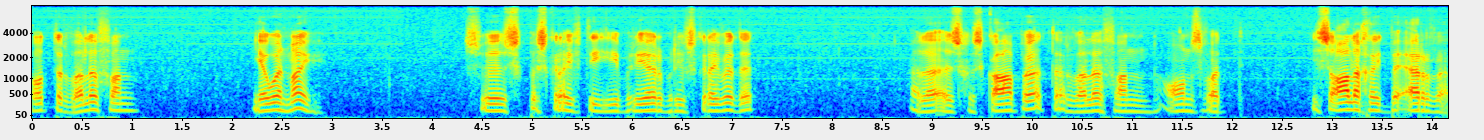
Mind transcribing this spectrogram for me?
God terwille van jou en my. Soos beskryf die Hebreer briefskryver dit hulle is geskapen terwille van ons wat die zaligheid beerwe.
